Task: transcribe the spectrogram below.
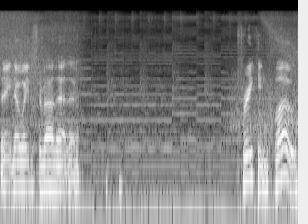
there ain't no way to survive that, though. Freaking close.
